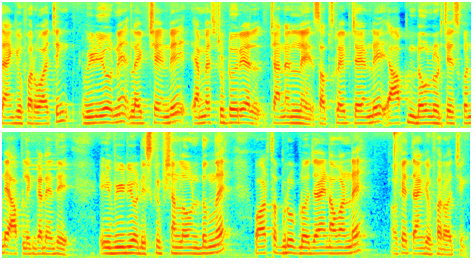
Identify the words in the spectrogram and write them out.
thank you for watching వీడియోని లైక్ చేయండి. ఎంఎస్ ట్యూటోరియల్ ఛానల్ని సబ్స్క్రైబ్ చేయండి. యాప్ని డౌన్లోడ్ చేసుకోండి. యాప్ లింక్ అనేది ఈ వీడియో డిస్క్రిప్షన్లో ఉంటుంది. వాట్సాప్ గ్రూప్లో జాయిన్ అవ్వండి. Okay thank you for watching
